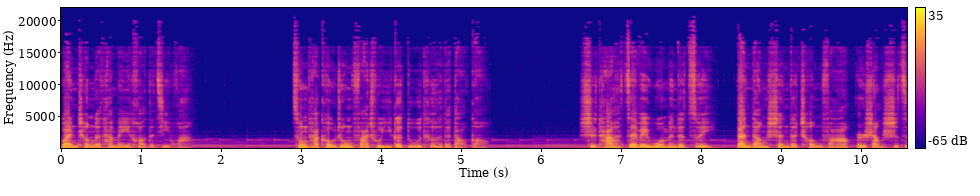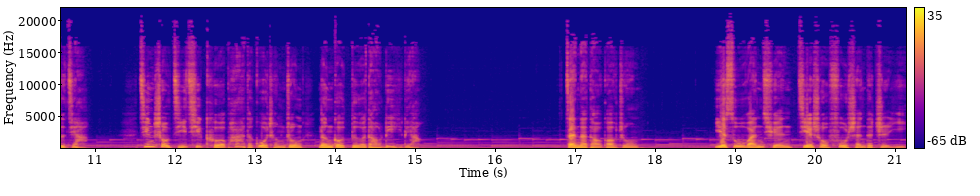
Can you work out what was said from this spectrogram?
完成了他美好的计划。从他口中发出一个独特的祷告，使他在为我们的罪担当神的惩罚而上十字架。经受极其可怕的过程中，能够得到力量。在那祷告中，耶稣完全接受父神的旨意。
